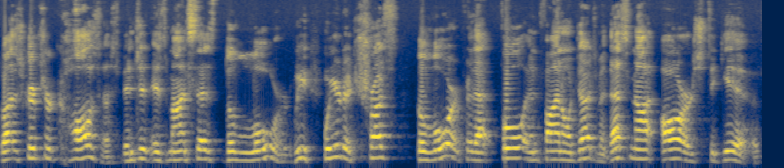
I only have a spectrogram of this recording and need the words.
That's why the scripture calls us. Vengeance is mine, says the Lord. We, we are to trust the Lord for that full and final judgment. That's not ours to give.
